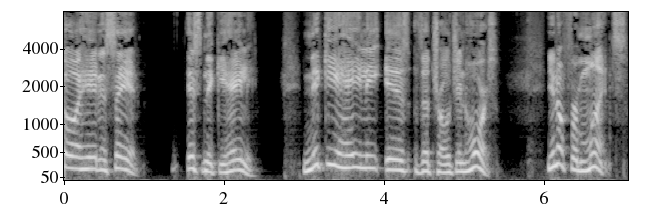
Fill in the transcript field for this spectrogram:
go ahead and say it. It's Nikki Haley. Nikki Haley is the Trojan horse. You know, for months,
